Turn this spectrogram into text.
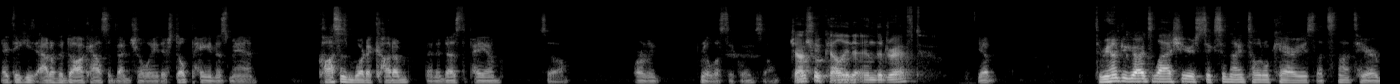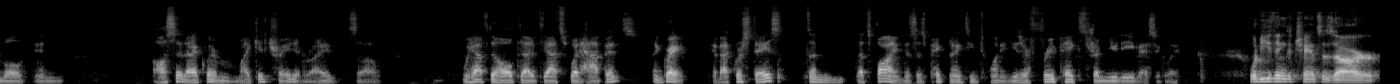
I think he's out of the doghouse eventually. They're still paying this man. Costs more to cut him than it does to pay him. So, or like realistically, so Joshua Kelley to end the draft. Yep, 300 yards last year, six and nine total carries. That's not terrible. And Austin Ekeler might get traded, right? So we have to hope that if that's what happens, then great. If Ekeler stays, then that's fine. This is pick 1920. These are free picks from UD, basically. What do you think the chances are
